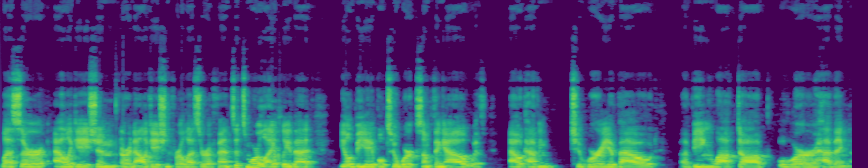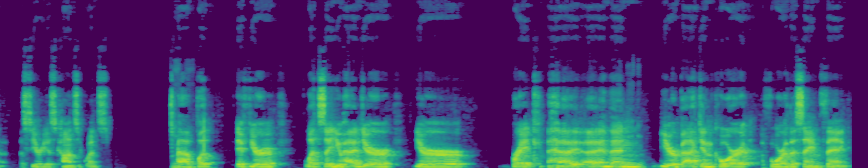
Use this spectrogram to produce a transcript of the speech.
lesser allegation or an allegation for a lesser offense, it's more likely that you'll be able to work something out without having to worry about uh, being locked up or having a serious consequence. Mm-hmm. Uh, but if you're, let's say you had your your break uh, and then mm-hmm. you're back in court for the same thing,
